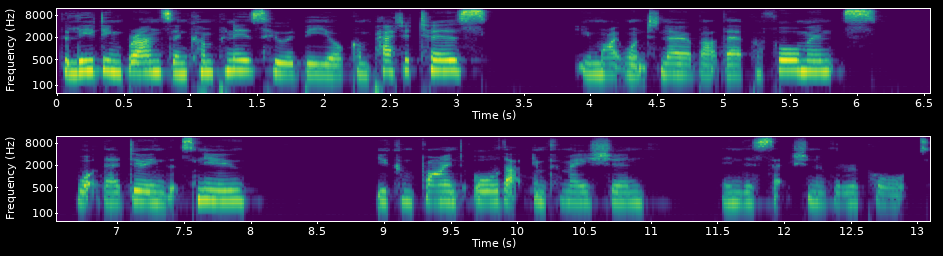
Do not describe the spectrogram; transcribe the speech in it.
the leading brands and companies who would be your competitors. You might want to know about their performance, what they're doing that's new. you can find all that information in this section of the report.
